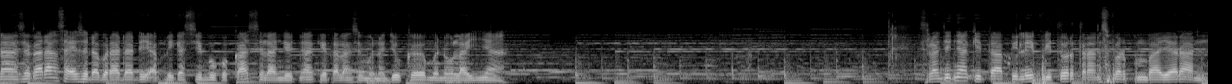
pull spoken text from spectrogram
Nah, sekarang saya sudah berada di aplikasi buku kas. Selanjutnya kita langsung menuju ke menu lainnya. Selanjutnya kita pilih fitur transfer pembayaran.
